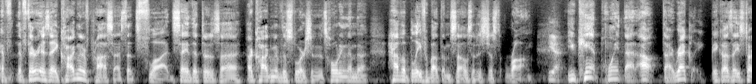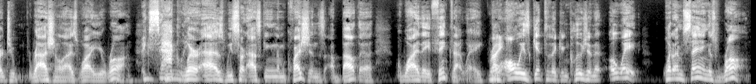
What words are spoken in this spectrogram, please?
if if there is a cognitive process that's flawed, say that there's a, a cognitive distortion that's holding them to have a belief about themselves that is just wrong. Yeah. you can't point that out directly because they start to rationalize why you're wrong. Exactly. Whereas we start asking them questions about the why they think that way, Right. they'll always get to the conclusion that, oh wait, what I'm saying is wrong.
